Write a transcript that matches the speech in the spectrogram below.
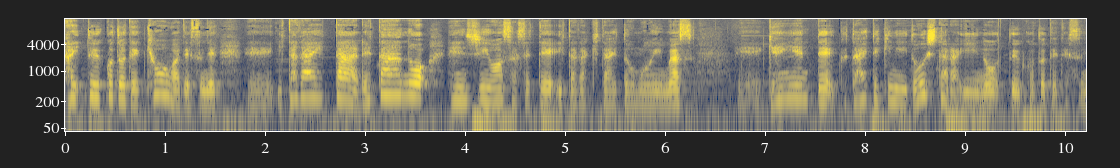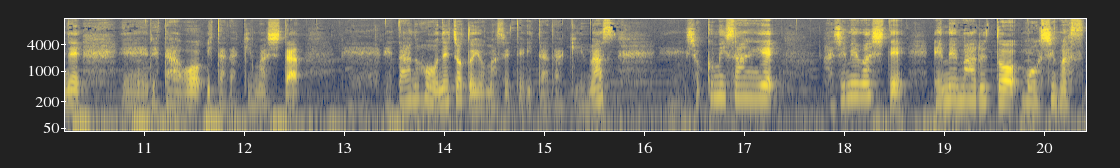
はいということで今日はですね、えー、いただいたレターの返信をさせていただきたいと思います。えー、減塩って具体的にどうしたらいいの？ということでですね、えー、レターをいただきました、えー、レターの方をねちょっと読ませていただきます、えー、食味さんへ。はじめましてエメマルと申します、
